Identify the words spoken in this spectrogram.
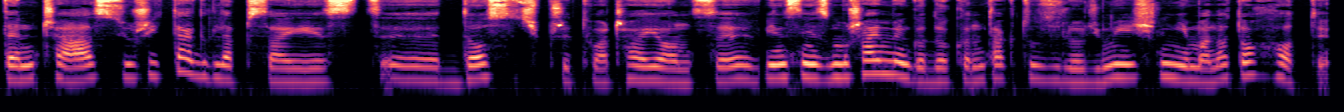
ten czas już i tak dla psa jest y, dosyć przytłaczający, więc nie zmuszajmy go do kontaktu z ludźmi, jeśli nie ma na to ochoty.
